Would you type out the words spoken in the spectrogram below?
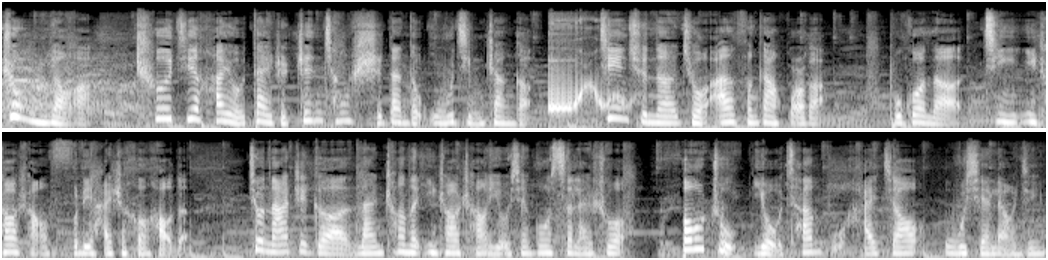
重要啊！车间还有带着真枪实弹的武警站岗，进去呢就安分干活吧。不过呢，进印钞厂福利还是很好的。就拿这个南昌的印钞厂有限公司来说，包住有餐补，还交五险两金。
